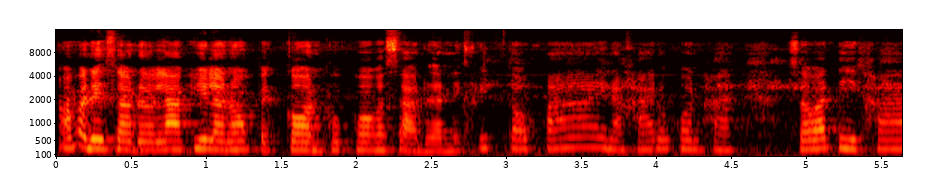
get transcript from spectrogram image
เอามาเดี๋ยวสาวเดือนลาพี่และน้องไปก่อนพบพอกับสาวเดือนในคลิปต่อไปนะคะ ทุกคนค่ะ สวัสดีค่ะ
